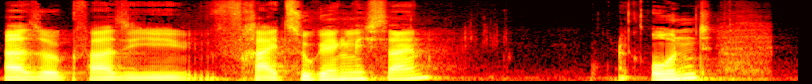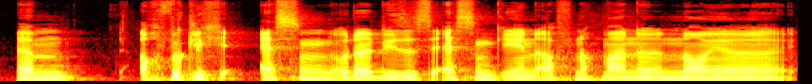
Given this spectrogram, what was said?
Also quasi frei zugänglich sein. Und ähm, auch wirklich Essen oder dieses Essen gehen auf nochmal eine neue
